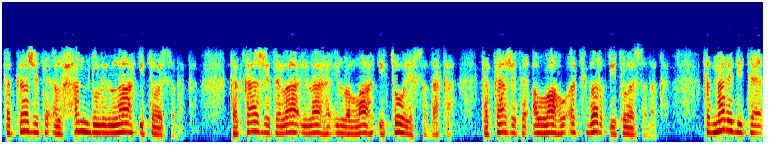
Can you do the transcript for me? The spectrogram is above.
Kad kažete alhamdulillah i to je sadaka. Kad kažete la ilaha illallah i to je sadaka. Kad kažete Allahu akbar i to je sadaka. Kad naredite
